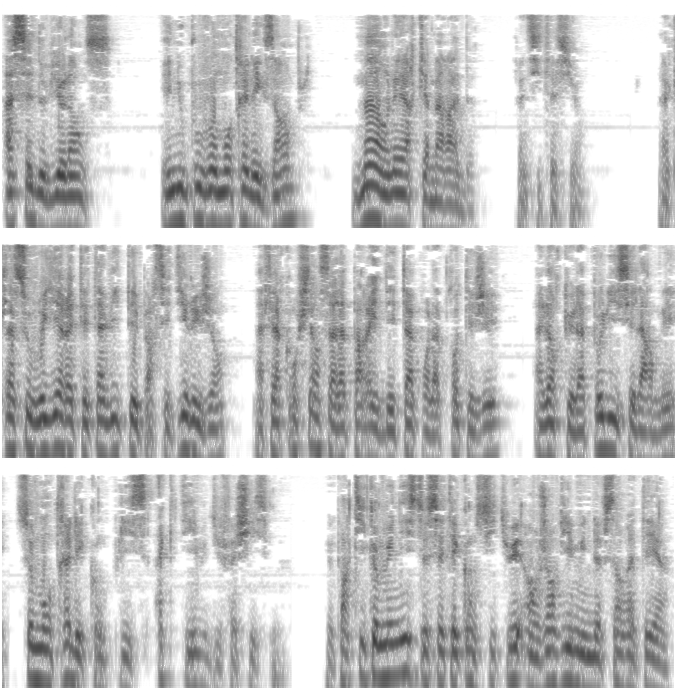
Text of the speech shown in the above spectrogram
assez de violence, et nous pouvons montrer l'exemple, main en l'air camarades. La classe ouvrière était invitée par ses dirigeants à faire confiance à l'appareil d'État pour la protéger, alors que la police et l'armée se montraient les complices actifs du fascisme. Le Parti communiste s'était constitué en janvier 1921.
